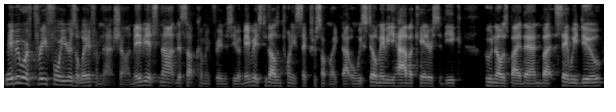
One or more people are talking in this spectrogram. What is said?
maybe we're three, four years away from that, Sean. Maybe it's not this upcoming free agency, but maybe it's 2026 or something like that when we still maybe have a Kader Saddiq. Who knows by then? But say we do,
